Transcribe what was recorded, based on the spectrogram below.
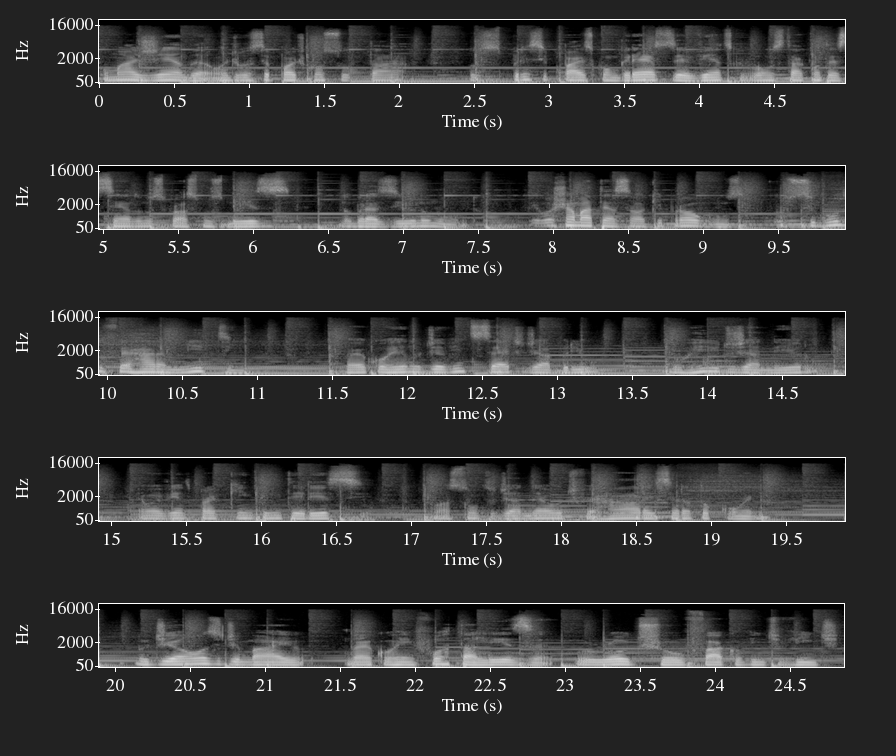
uma agenda onde você pode consultar os principais congressos e eventos que vão estar acontecendo nos próximos meses no Brasil e no mundo. Eu vou chamar a atenção aqui para alguns. O segundo Ferrara Meeting vai ocorrer no dia 27 de abril, no Rio de Janeiro. É um evento para quem tem interesse no assunto de anel de Ferrara e ceratocone. No dia 11 de maio vai ocorrer em Fortaleza o Roadshow Faco 2020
